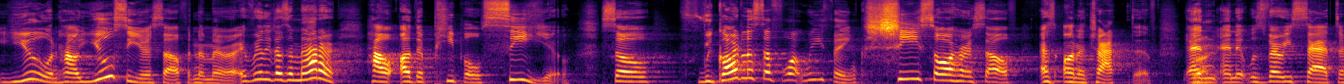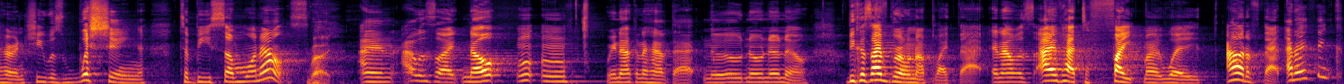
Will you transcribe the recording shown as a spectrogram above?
you and how you see yourself in the mirror. It really doesn't matter how other people see you. So, regardless of what we think, she saw herself as unattractive. And Right. and it was very sad to her and she was wishing to be someone else. Right. And I was like, nope, mm-mm, we're not gonna have that. No, no, no, no. Because I've grown up like that. And I was I've had to fight my way out of that. And I think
